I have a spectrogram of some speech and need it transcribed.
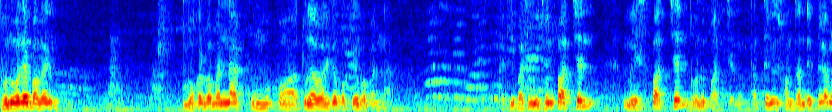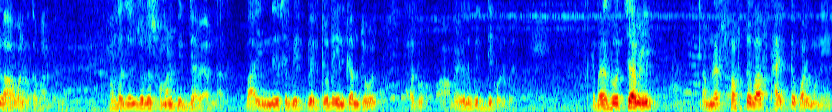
ধনু হলে পাবেন। মকর পাবেন না। কুম্ভ তুলা পাবেন কেউ কেউ পাবেন না। তা কী পাচ্ছেন? মিথুন পাচ্ছেন, মেষ পাচ্ছেন, ধনু পাচ্ছেন। তার থেকে কিন্তু সন্তান দিক থেকে আপনি লাভবান হতে পারবেন। সন্তানদের জন্য সমান বৃদ্ধি হবে আপনার। বা ইন্ডিয়াসে ব্যক্তিগত ইনকাম আপনার কিন্তু বৃদ্ধি করবে। এবার হচ্ছে আমি আপনার ষষ্ঠ ভাব স্থায়িত্ব কর্ম নিয়ে।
